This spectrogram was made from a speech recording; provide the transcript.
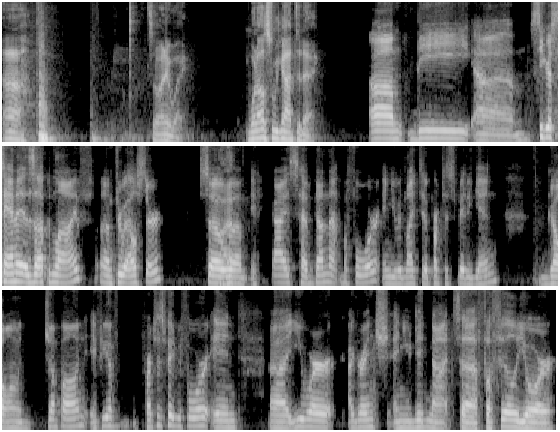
Uh, so anyway, what else we got today? Um, the um, Secret Santa is up and live um, through Elfster. So um, if you guys have done that before and you would like to participate again, go on, jump on. If you have participated before and uh, you were a Grinch and you did not uh, fulfill your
